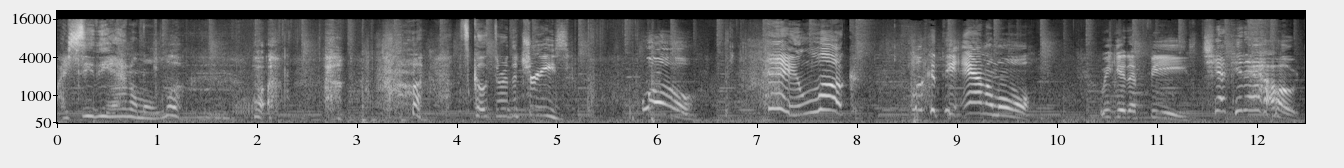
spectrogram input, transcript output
I see the animal, look. Uh, let's go through the trees. Whoa, hey, look. Look at the animal. We get a feed, check it out.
